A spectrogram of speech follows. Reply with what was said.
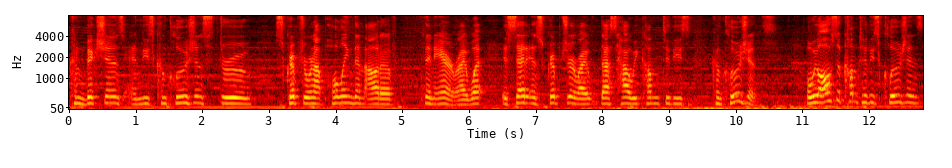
convictions and these conclusions through Scripture. We're not pulling them out of thin air, right? What is said in Scripture, right? That's how we come to these conclusions. But we also come to these conclusions,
